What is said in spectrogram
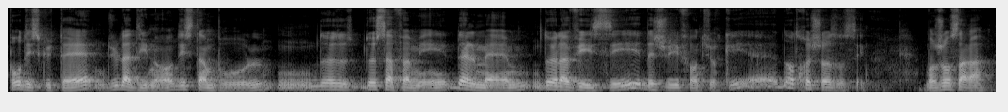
pour discuter du ladino d'Istanbul, de, de sa famille, d'elle-même, de la vie ici, des juifs en Turquie et d'autres choses aussi. Bonjour Sarah.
